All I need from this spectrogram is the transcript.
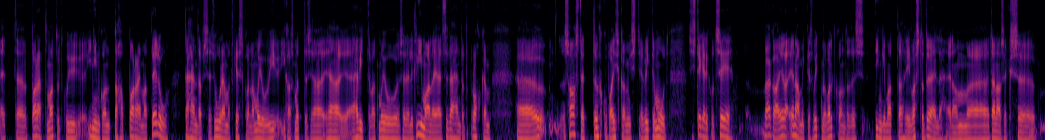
et paratamatult, kui inimkond tahab paremat elu, tähendab see suuremat keskkonnamõju igas mõttes ja, ja hävitavat mõju sellele kliimale ja see tähendab rohkem äh, saastet, õhku paiskamist ja kõike muud, siis tegelikult see väga enamikes võtmevaldkondades tingimata ei vasta tõele enam äh, tänaseks äh,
